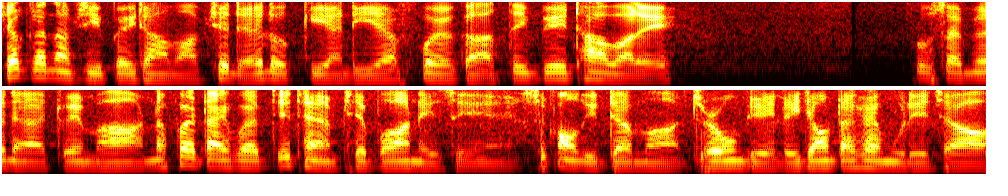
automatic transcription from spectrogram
ရက်ကနပ်ကြီးပိတ်ထားမှာဖြစ်တယ်လို့ KNDF ဖွဲ့ကအသိပေးထားပါတယ်။ဖရူဆိုမြို့နယ်အတွင်းမှာနှစ်ဖက်တိုက်ပွဲပြစ်ထန်ဖြစ်ပွားနေစဉ်စစ်ကောင်စီတပ်မှဒရုန်းပြေလေကြောင်းတိုက်ခိုက်မှုတွေကြောင့်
